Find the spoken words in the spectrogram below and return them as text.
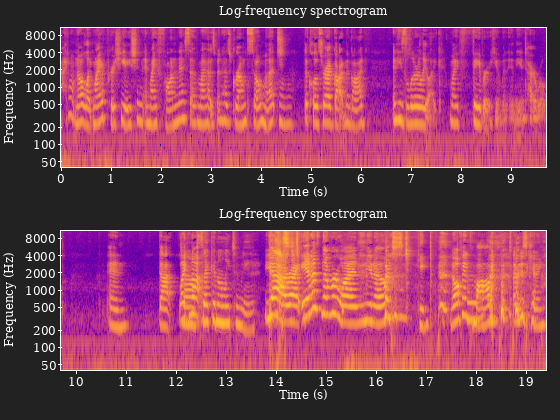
I don't know, like my appreciation and my fondness of my husband has grown so much Mhm. the closer I've gotten to God. And he's literally like my favorite human in the entire world. And that, like, Wow, not. second only to me. yeah, right. Anna's number one, you know. I'm just joking. No offense, mom. I'm just kidding.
